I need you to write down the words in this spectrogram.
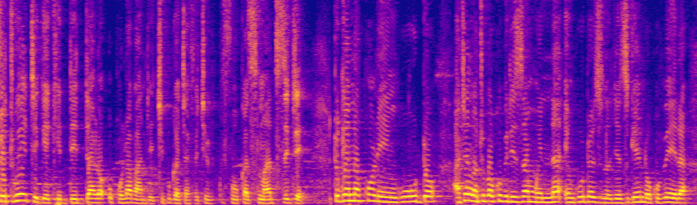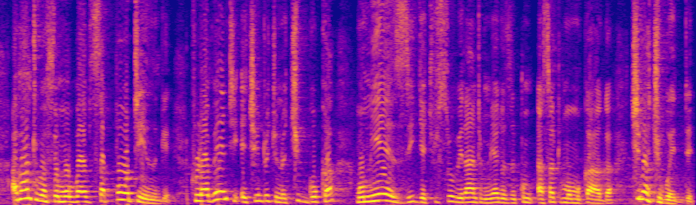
ffe twetegekedde ddala okulaba nti ekibuga kyaffe kikufuuka smart city. Tugenda kukola enguudo ate nga tubakubiriza mwenna enguudo zino gye zigenda okubeera. Abantu baffe mubasupporting tulabe nti ekintu kino kigguka mu myezi gye kisuubira nti mu myezi asatu mu mukaaga kiba kiwedde.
